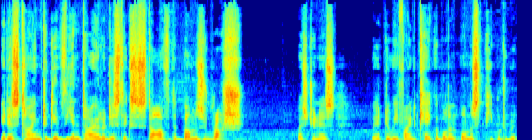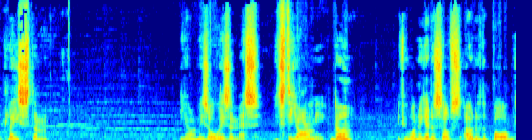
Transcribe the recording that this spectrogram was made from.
it is time to give the entire logistics staff the bum's rush. Question is, where do we find capable and honest people to replace them? The army's always a mess. It's the army, duh. If you want to get ourselves out of the bog,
